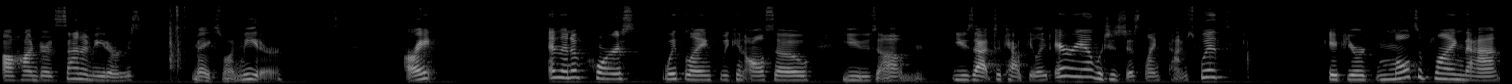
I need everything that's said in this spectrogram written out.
100 centimeters makes 1 meter. All right? And then, of course, with length, we can also use um, use that to calculate area, which is just length times width. If you're multiplying that,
